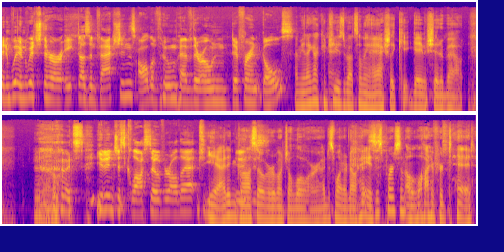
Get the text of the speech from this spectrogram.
in, in which there are eight dozen factions, all of whom have their own different goals. I mean, I got confused about something I actually gave a shit about. It's- you didn't just gloss over all that. Yeah, I didn't You gloss just- over a bunch of lore. I just want to know, hey, is this person alive or dead?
